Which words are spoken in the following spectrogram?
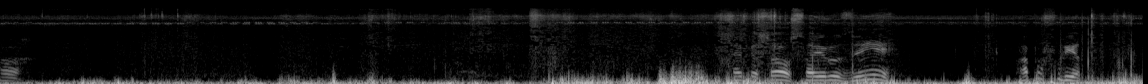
Ó. Aí pessoal, sairuzinho vai pro frito.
